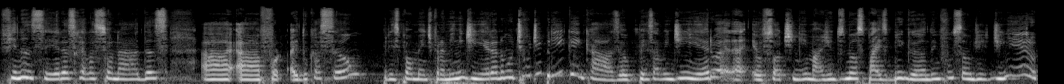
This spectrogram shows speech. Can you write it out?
financeiras relacionadas à, à, à educação principalmente para mim, dinheiro era motivo de briga em casa. Eu pensava em dinheiro, eu só tinha imagem dos meus pais brigando em função de dinheiro.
